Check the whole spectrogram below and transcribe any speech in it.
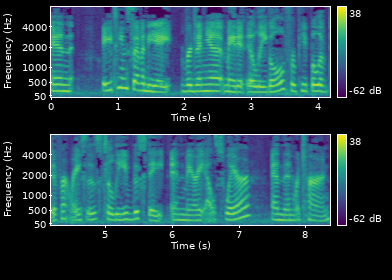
In 1878, Virginia made it illegal for people of different races to leave the state and marry elsewhere and then return.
